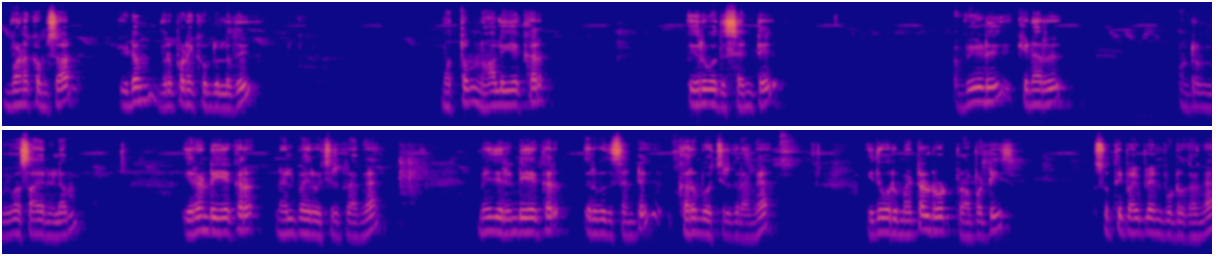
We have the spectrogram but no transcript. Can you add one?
வணக்கம் சார். இடம் விற்பனைக்கு வந்துள்ளது மொத்தம் நாலு ஏக்கர் இருபது சென்ட்டு. வீடு கிணறு மற்றும் விவசாய நிலம். இரண்டு ஏக்கர் நெல் பயிர் வச்சுருக்குறாங்க. மீதி ரெண்டு ஏக்கர் இருபது சென்ட்டு கரும்பு வச்சுருக்குறாங்க. இது ஒரு மெட்டல் ரோட் ப்ராப்பர்ட்டிஸ் சுற்றி பைப்லைன் போட்டிருக்காங்க.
